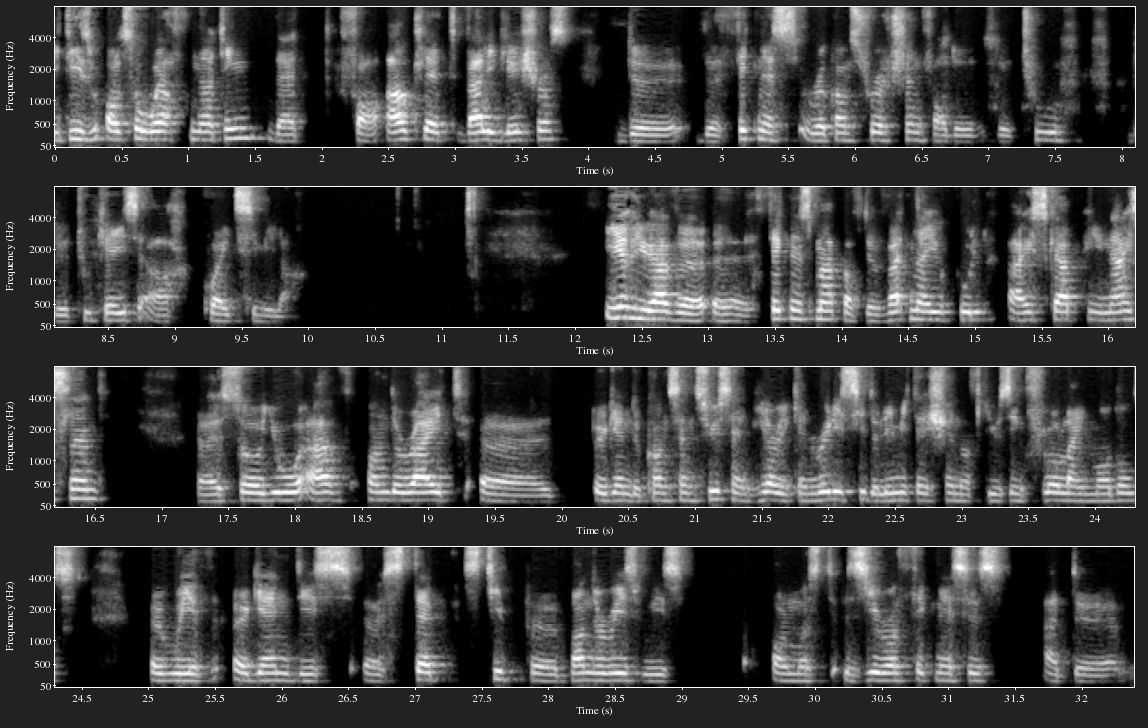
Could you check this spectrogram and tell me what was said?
It is also worth noting that for outlet valley glaciers, the, the thickness reconstruction for the, the, two, the two cases are quite similar. Here you have a, a thickness map of the Vatnajökull ice cap in Iceland. Uh, so you have on the right, uh, again, the consensus, and here you can really see the limitation of using flow line models uh, with, again, these uh, step, steep uh, boundaries with almost zero thicknesses at the,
